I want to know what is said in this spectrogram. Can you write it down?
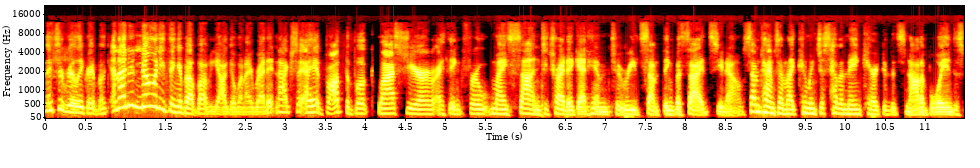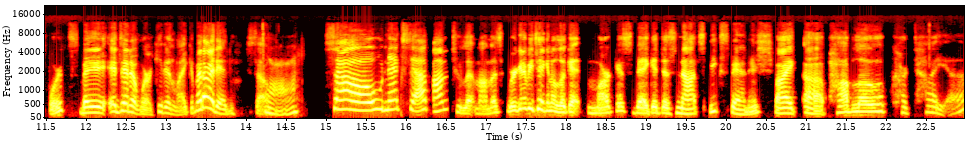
It's a really great book. And I didn't know anything about Baba Yaga when I read it. And actually, I had bought the book last year, I think, for my son to try to get him to read something besides, you know, sometimes I'm like, can we just have a main character that's not a boy into sports? But it, it didn't work. He didn't like it, but I did. So. Aw. So next up on Tulip Mamas, we're going to be taking a look at Marcus Vega Does Not Speak Spanish by uh, Pablo Cartaya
